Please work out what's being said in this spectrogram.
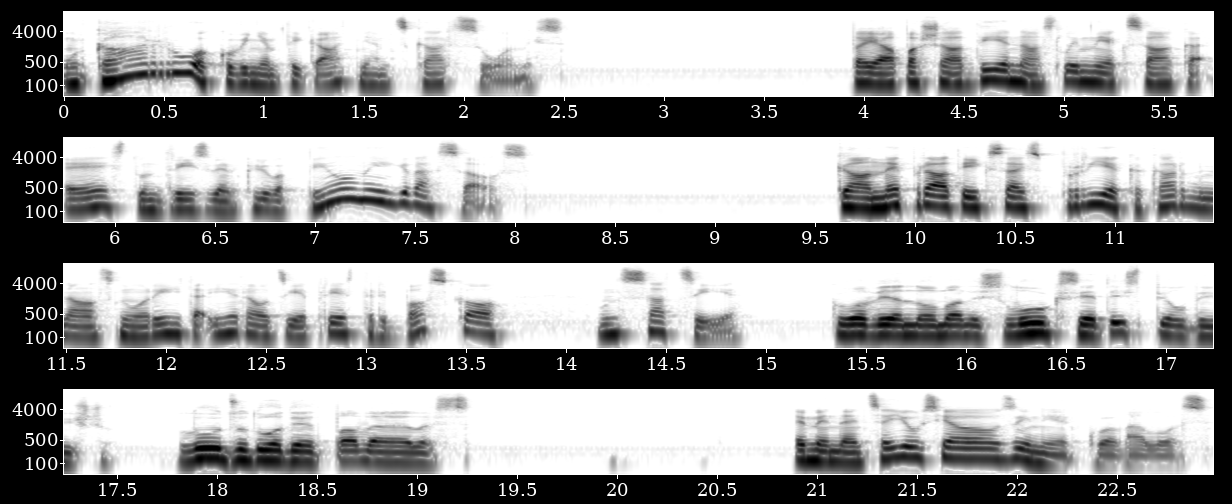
un kā ar roku viņam tika atņemts karsonis. Tajā pašā dienā slimnieks sāka ēst un drīz vien kļuva pilnīgi vesels. Kā neprātīgs aiz prieka kardināls no rīta ieraudzīja priesteri Bosko un sacīja: Ko vien no manis lūgsiet, izpildīšu, lūdzu, dodiet pavēles. Eminence, jūs jau ziniet, ko vēlos,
